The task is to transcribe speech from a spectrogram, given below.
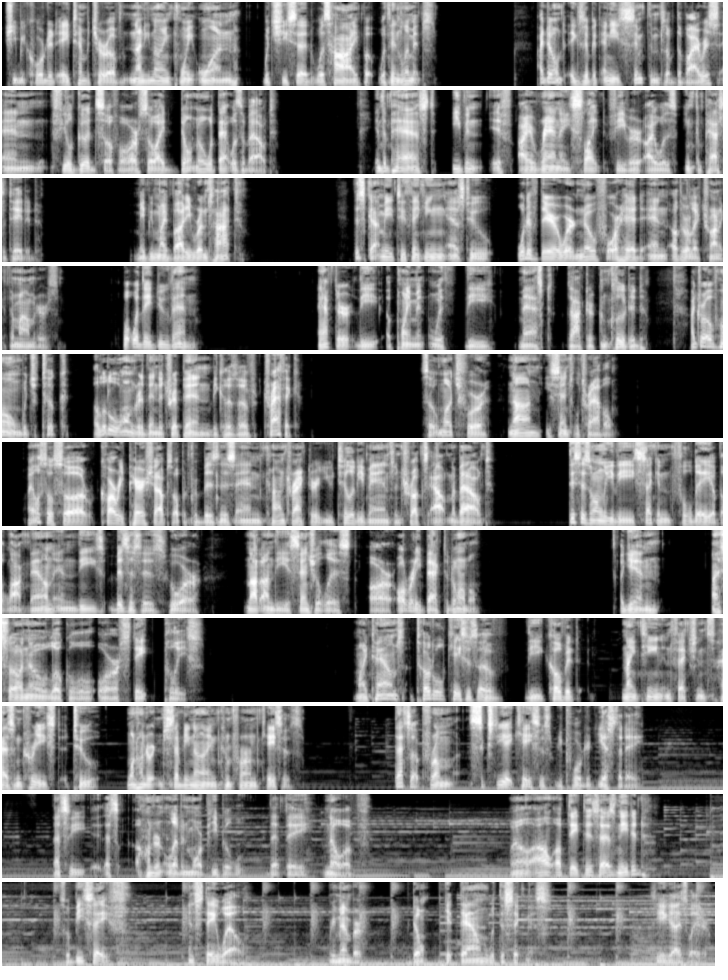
She recorded a temperature of 99.1, which she said was high but within limits. I don't exhibit any symptoms of the virus and feel good so far, so I don't know what that was about. In the past, even if I ran a slight fever, I was incapacitated. Maybe my body runs hot? This got me to thinking as to what if there were no forehead and other electronic thermometers? What would they do then? After the appointment with the masked doctor concluded, I drove home, which took a little longer than the trip in because of traffic. So much for non essential travel. I also saw car repair shops open for business and contractor utility vans and trucks out and about. This is only the second full day of the lockdown, and these businesses, who are not on the essential list, are already back to normal. Again, I saw no local or state police. My town's total cases of the COVID 19 infections has increased to 179 confirmed cases. That's up from 68 cases reported yesterday. That's the that's 111 more people that they know of. Well, I'll update this as needed. So be safe and stay well. Remember, don't get down with the sickness. See you guys later.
